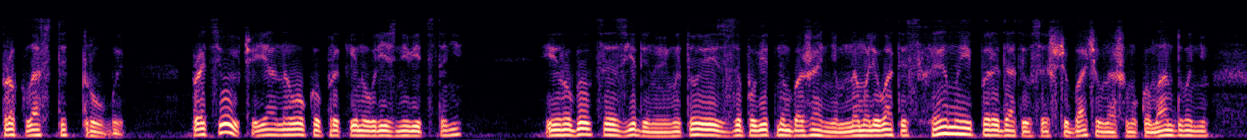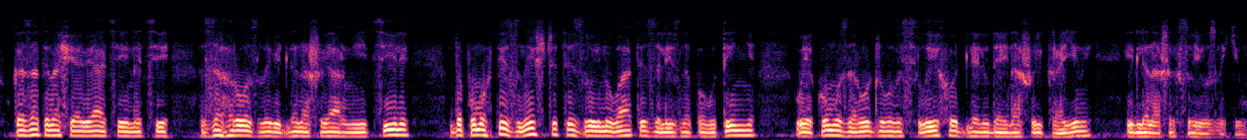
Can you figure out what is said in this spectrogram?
прокласти труби. Працюючи, я на око прикинув різні відстані і робив це з єдиною метою і з заповітним бажанням намалювати схеми і передати все, що бачив нашому командуванню, вказати нашій авіації на ці загрозливі для нашої армії цілі допомогти знищити, зруйнувати залізне павутиння, у якому зароджувалось лихо для людей нашої країни і для наших союзників.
